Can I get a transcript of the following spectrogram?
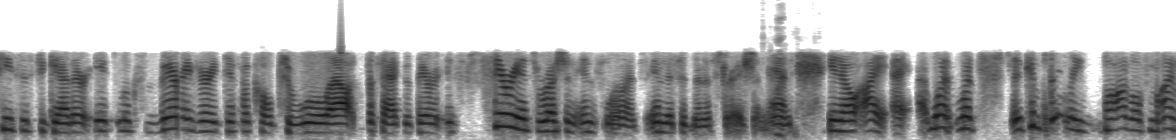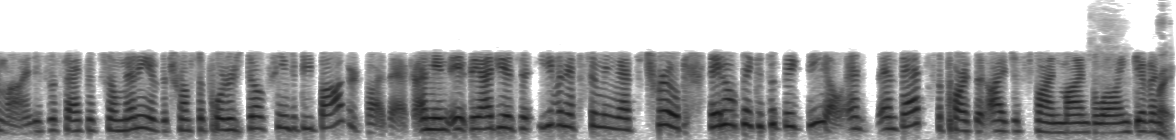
pieces together, it looks very very difficult to rule out the fact that there is serious Russian influence in this administration. And you know, I, I what what's completely boggles my mind is the fact that so many of the Trump supporters don't seem to be bothered by that. I mean, it, the idea is that even if assuming that's true, they don't think it's a big deal, and and that's the part that I just find mind blowing, given right.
